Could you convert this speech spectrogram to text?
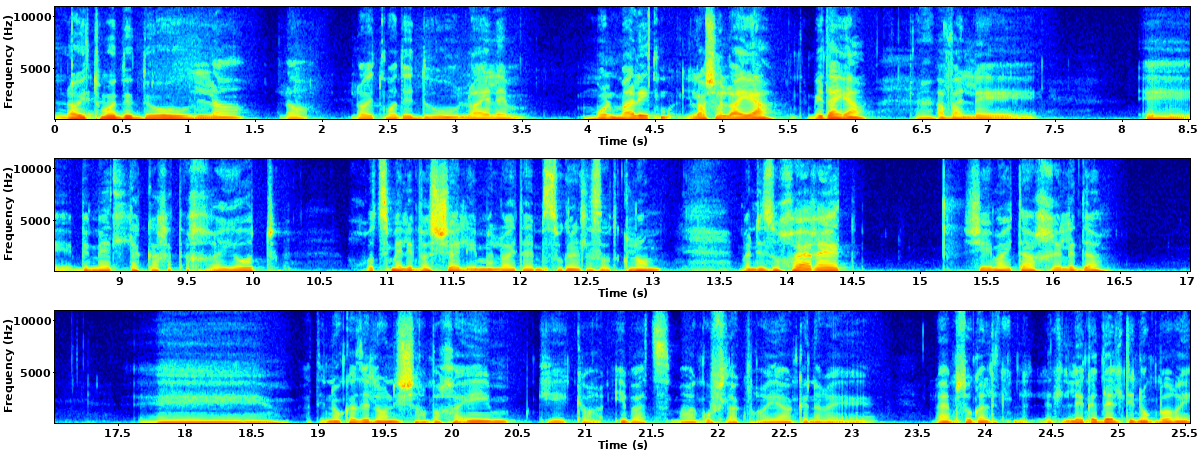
לא התמודדו. לא, לא, לא התמודדו, לא היה להם מול מה להתמודד, לא שלא היה, תמיד היה, כן. אבל אה, אה, באמת לקחת אחריות, חוץ מלבשל, אמא לא הייתה מסוגלת לעשות כלום. ואני זוכרת שאמא הייתה אחרי לידה. אה, התינוק הזה לא נשאר בחיים, כי כבר היא בעצמה, הגוף שלה כבר היה כנראה, לא היה מסוגל לגדל תינוק בריא.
